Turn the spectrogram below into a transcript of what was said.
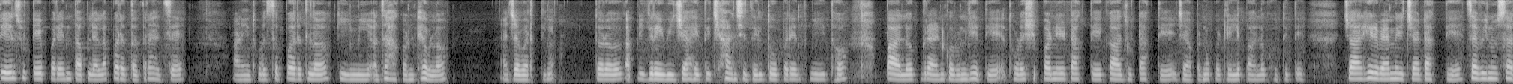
तेल सुटेपर्यंत आपल्याला परतत राहायचं आहे आणि थोडंसं परतलं की मी झाकण ठेवलं याच्यावरती. तर आपली ग्रेव्ही जी आहे ती छान शिजेल तोपर्यंत मी इथं पालक ग्राइंड करून घेते थोडीशी पनीर टाकते काजू टाकते जे आपण उकडलेले पालक होते ते. चार हिरव्या मिरच्या टाकते चवीनुसार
